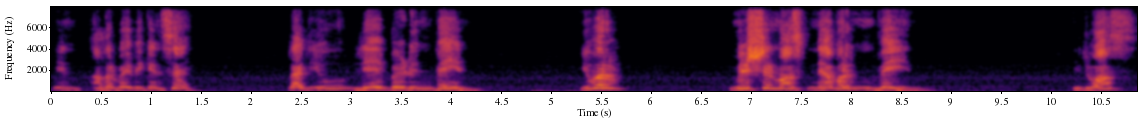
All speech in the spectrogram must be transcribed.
in other way we can say that you labored in vain. Your mission was never in vain. It was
